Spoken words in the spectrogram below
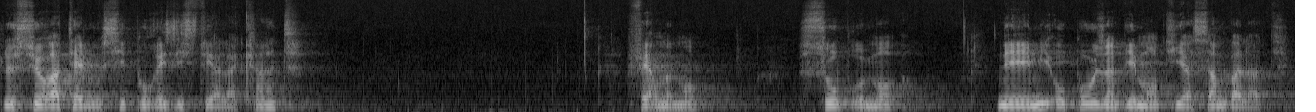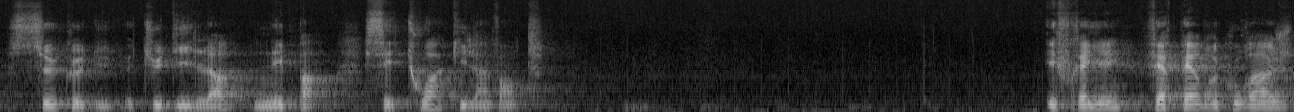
Le sera-t-elle aussi pour résister à la crainte? Fermement, sobrement, Néhémie oppose un démenti à Sambalat. Ce que tu dis là n'est pas, c'est toi qui l'inventes. effrayer, faire perdre courage,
